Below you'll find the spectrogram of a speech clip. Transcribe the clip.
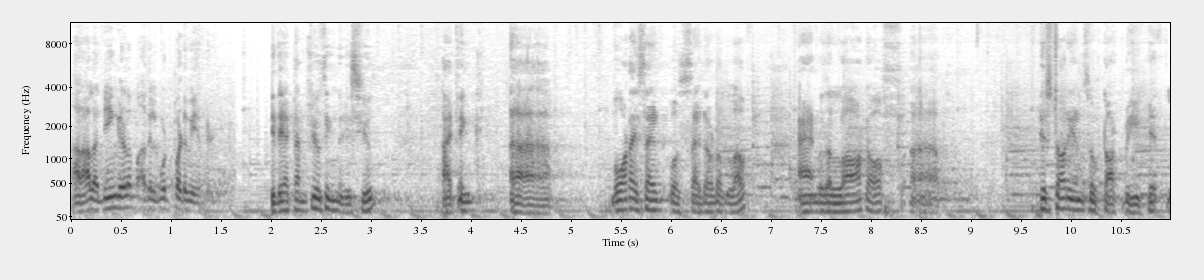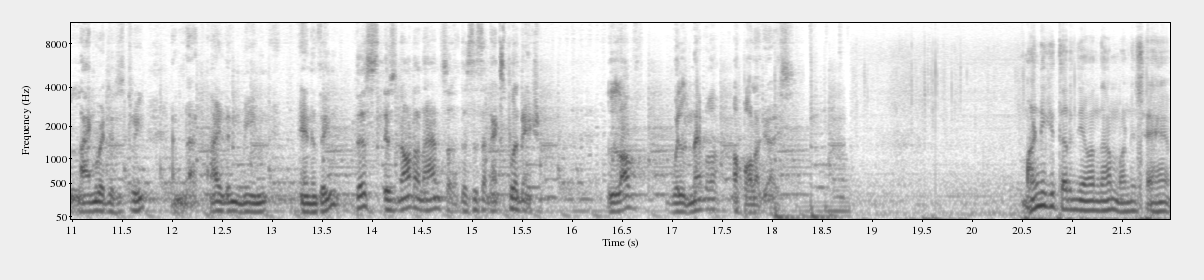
அதனால் நீங்களும் அதில் உட்படுவீர்கள். They are confusing the issue. Uh, what I said was said out of love and with a lot of uh, historians who taught me language history, and that I didn't mean anything. This is not an answer, this is an explanation. Love will never apologize. மன்னிக்க தெரிஞ்சவன் தான் மனுஷன்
